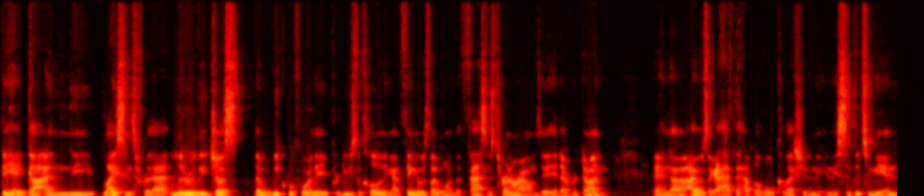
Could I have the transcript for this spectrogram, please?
they had gotten the license for that literally just the week before they produced the clothing i think it was like one of the fastest turnarounds they had ever done and uh, I was like, I have to have the whole collection, and they, and they sent it to me, and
